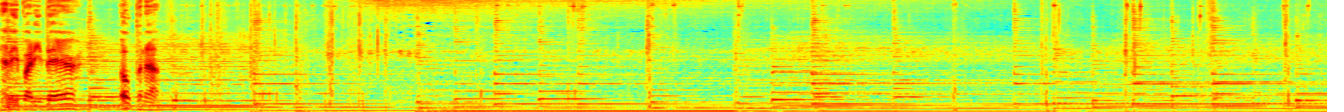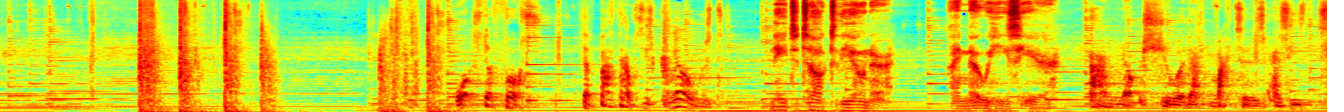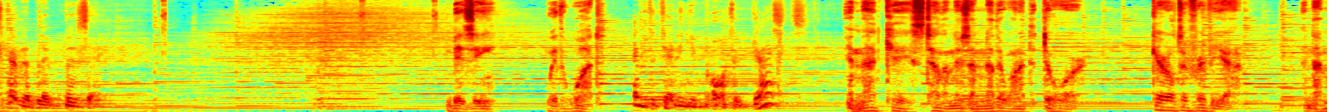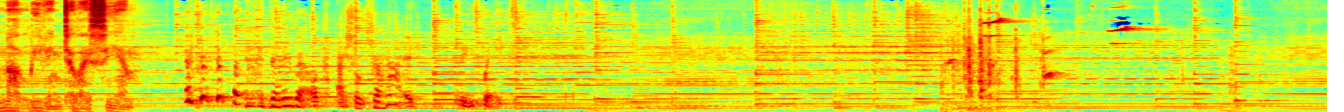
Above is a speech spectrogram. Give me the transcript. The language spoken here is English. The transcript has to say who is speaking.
Speaker 1: Anybody there? Open up.
Speaker 2: What's the fuss? The bathhouse is closed.
Speaker 1: Need to talk to the owner. I know he's here.
Speaker 2: I'm not sure that matters, as he's terribly busy.
Speaker 1: Busy? With what?
Speaker 2: Entertaining important guests.
Speaker 1: In that case, tell him there's another one at the door. Geralt of Rivia. And I'm not leaving till I see him.
Speaker 2: Very well, I shall try. Please wait.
